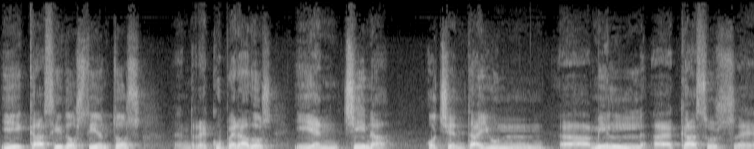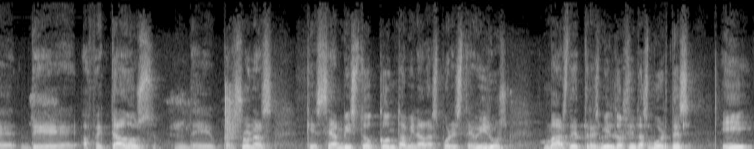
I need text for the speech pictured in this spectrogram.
y casi 200 recuperados. Y en China, 81.000 eh, casos eh, de afectados, de personas que se han visto contaminadas por este virus, más de 3.200 muertes y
